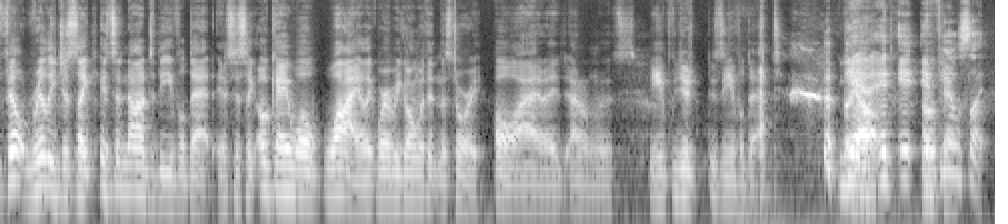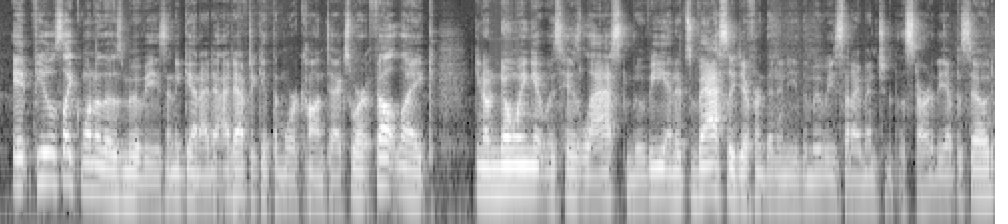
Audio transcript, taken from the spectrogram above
felt really just like it's a nod to the Evil Dead. It's just like, okay, well, why? Like, where are we going with it in the story? Oh, I, I, I don't know. It's, it's Evil Dead. Like, yeah, oh, it it, it okay. feels like it feels like one of those movies. And again, I'd, I'd have to get the more context where it felt like you know knowing it was his last movie, and it's vastly different than any of the movies that I mentioned at the start of the episode.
